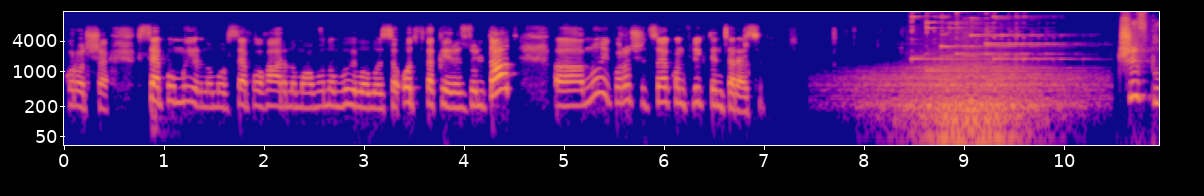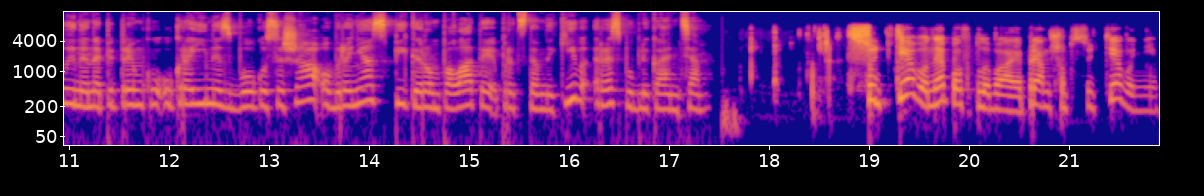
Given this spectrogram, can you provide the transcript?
коротше, все по мирному, все по гарному. А воно вилилося от в такий результат. Ну і коротше, це конфлікт інтересів. Чи вплине на підтримку України з боку США обрання спікером Палати представників республіканця? Суттєво не повпливає, прям щоб суттєво ні.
